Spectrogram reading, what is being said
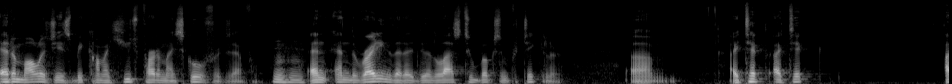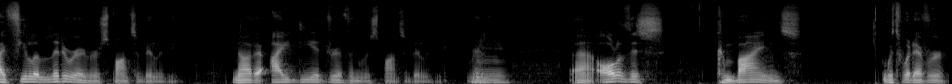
etymology has become a huge part of my school, for example, and and the writing that I do in the last two books in particular. Um, I take I take I feel a literary responsibility, not an idea driven responsibility, really. Uh, all of this combines with whatever,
